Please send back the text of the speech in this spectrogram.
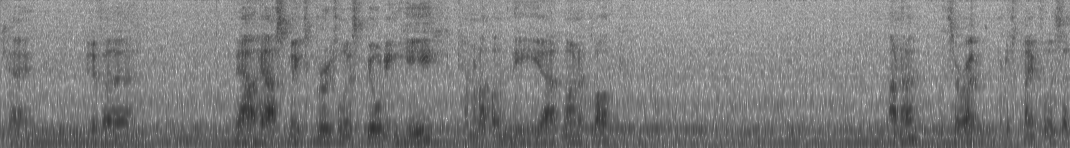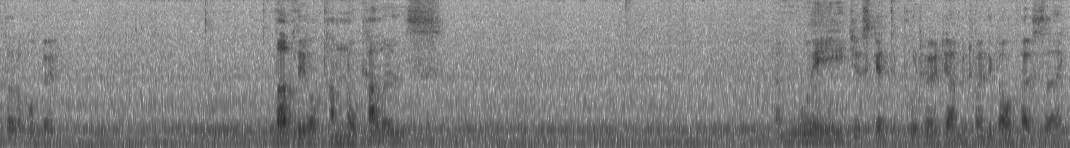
Okay, bit of a Bauhaus meets Brutalist building here, coming up on the uh, 9 o'clock. Oh no, it's alright, not as painful as I thought it would be. Lovely autumnal colours. And we just get to put her down between the goalposts, I think.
